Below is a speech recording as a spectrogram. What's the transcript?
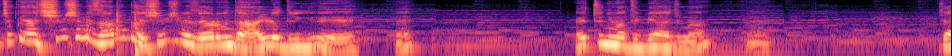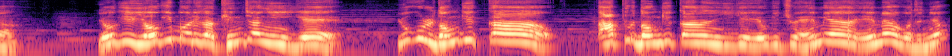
저 그냥 심심해서 하는 거예요. 심심해서 여러분들 알려드리기 위해. 예? 애투님한테 미안하지만 예. 자 여기 여기 머리가 굉장히 이게 요걸 넘길까 앞으로 넘길까 하는 이게 여기 좀 애매하, 애매하거든요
